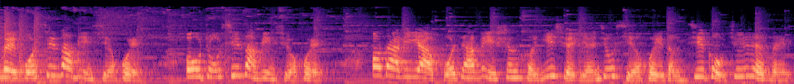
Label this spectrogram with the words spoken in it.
美国心脏病协会、欧洲心脏病学会、澳大利亚国家卫生和医学研究协会等机构均认为，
